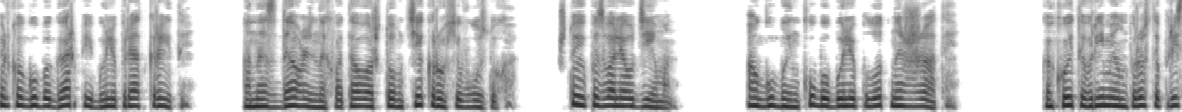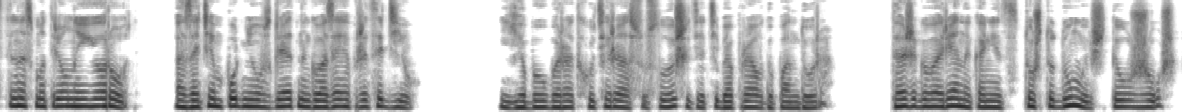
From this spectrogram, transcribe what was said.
только губы Гарпии были приоткрыты. Она сдавленно хватала ртом те крохи воздуха, что и позволял демон, а губы инкуба были плотно сжаты. Какое-то время он просто пристально смотрел на ее рот, а затем поднял взгляд на глаза и процедил. «Я был бы рад хоть раз услышать от тебя правду, Пандора. Даже говоря, наконец, то, что думаешь, ты лжешь.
